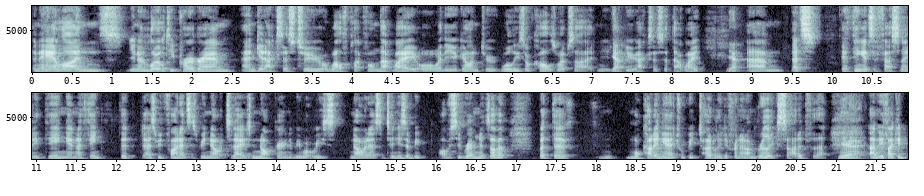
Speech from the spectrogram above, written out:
an airline's you know loyalty program and get access to a wealth platform that way, or whether you go onto Woolies or Coles website and you, yeah. you access it that way, yeah, um, that's I think it's a fascinating thing, and I think that as we finance as we know it today is not going to be what we know it as in ten years. There'll be obviously remnants of it, but the more cutting edge will be totally different, and I'm really excited for that. Yeah. Um, if I could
